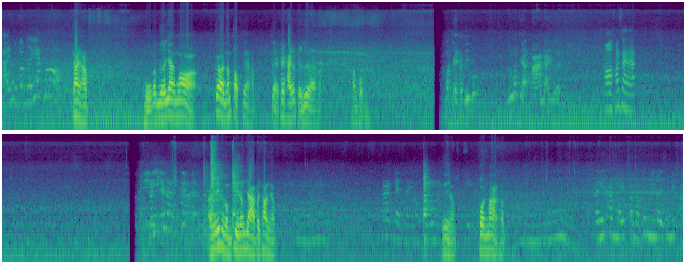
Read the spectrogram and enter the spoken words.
ขายหมูกับเนื้อแยกหม้อใช่ครับ หมูกับเนื้อย่างหม้อ ก็น้ำตกเนี่ยครับ แต่คล้ายๆก๋วยเตี๋ยวเรือครับ ครับผม พอแจกคันนี้ปุ๊บ รู้ว่าแจกมาใหญ่เลยอ๋อเข้าใจแล้วอันนี้อะไรคะอันนี้ขนมจีนน้ำยาปลาช่อนครับอืมน่าแปลกไหนลองดูหน่อยนี่ครับข้นมากครับ อืมอันนี้ทำไว้สำหรับพรุ่งนี้เลยใช่ไหมคะ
